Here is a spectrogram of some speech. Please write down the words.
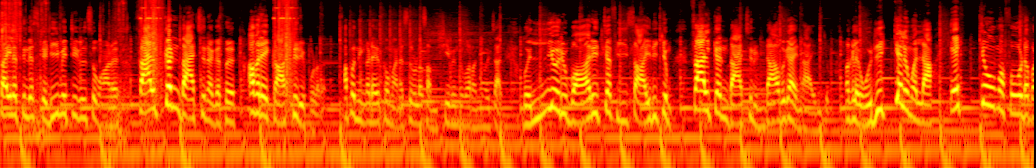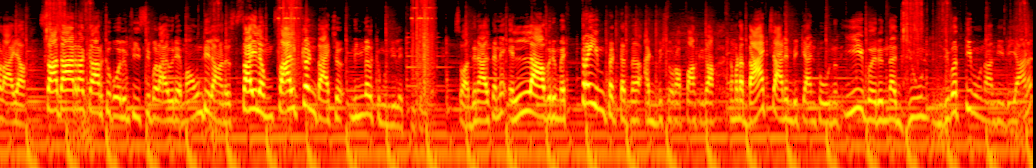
സൈലത്തിന്റെ സ്റ്റഡി മെറ്റീരിയൽസുമാണ് ഫാൽക്കൺ ബാച്ചിനകത്ത് അവരെ കാത്തിരിപ്പുള്ളത്. അപ്പൊ നിങ്ങളുടെയൊക്കെ മനസ്സിലുള്ള സംശയം എന്ന് പറഞ്ഞു വെച്ചാൽ വലിയൊരു ഭാരിച്ച ഫീസ് ആയിരിക്കും ഫാൽക്കൺ ബാച്ചിന് ഉണ്ടാവുക എന്നായിരിക്കും. മക്കളെ ഒരിക്കലുമല്ല ഏറ്റവും അഫോർഡബിൾ ആയ സാധാരണക്കാർക്ക് പോലും ഫീസിബിൾ ആയ ഒരു എമൗണ്ടിലാണ് സൈലം ഫാൽക്കൺ ബാച്ച് നിങ്ങൾക്ക് മുന്നിൽ എത്തിക്കുന്നത് സോ അതിനാൽ തന്നെ എല്ലാവരും എത്രയും പെട്ടെന്ന് അഡ്മിഷൻ ഉറപ്പാക്കുക. നമ്മുടെ ബാച്ച് ആരംഭിക്കാൻ പോകുന്നത് ഈ വരുന്ന ജൂൺ ഇരുപത്തി മൂന്നാം തീയതിയാണ്.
